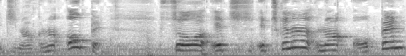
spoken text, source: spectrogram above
it's not gonna open. So it's it's gonna not open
